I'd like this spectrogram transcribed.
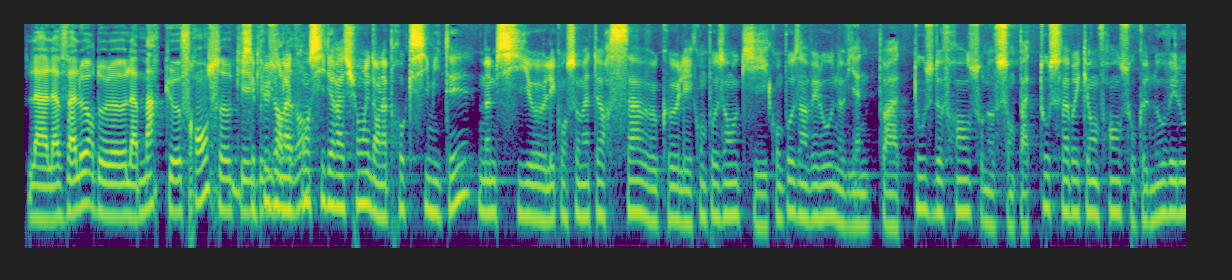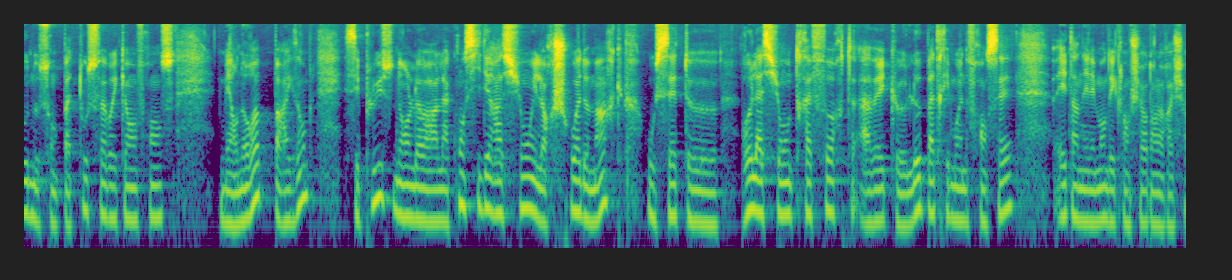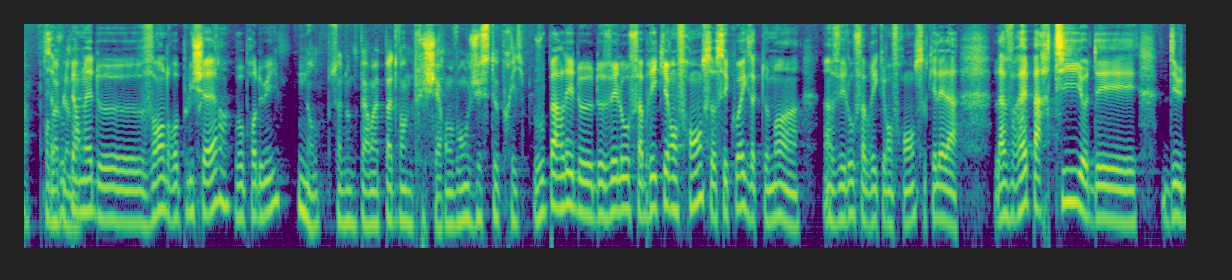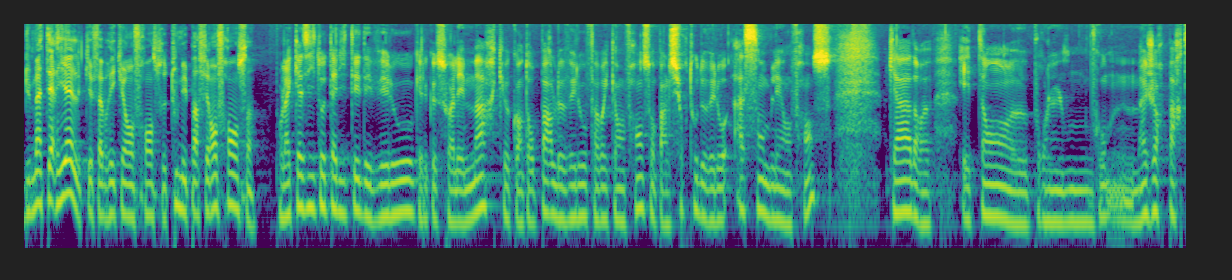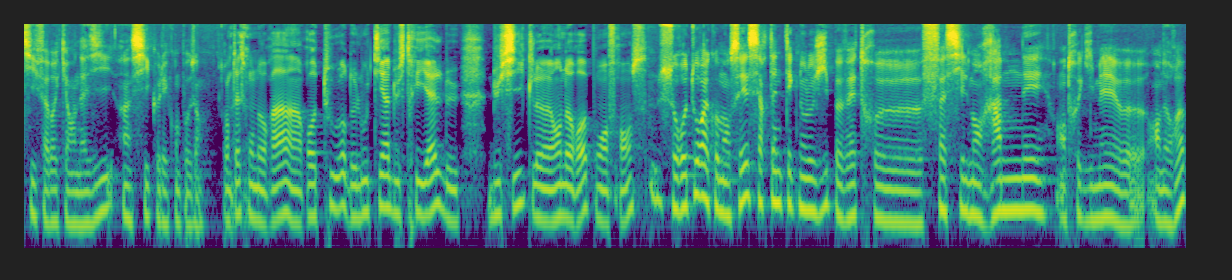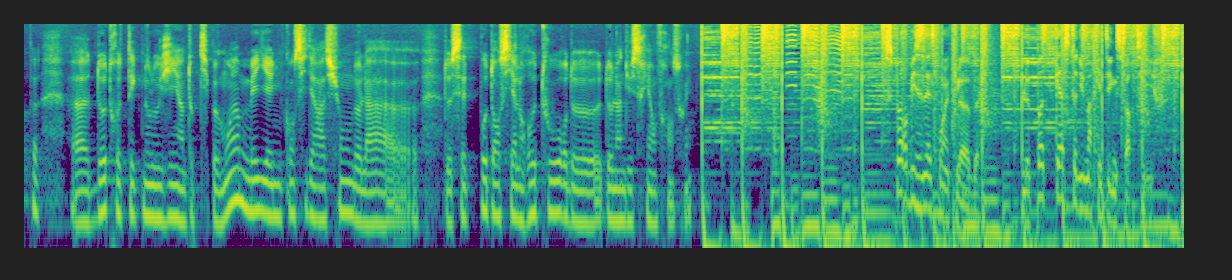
la, la, valeur de la marque France euh, qui est C'est plus dans la considération et dans la proximité, même si euh, les consommateurs savent que les composants qui composent un vélo ne viennent pas tous de France ou ne sont pas tous fabriqués en France ou que nos vélos ne sont pas tous fabriqués en France mais en Europe, par exemple, c'est plus dans la considération et leur choix de marque où cette euh, relation très forte avec euh, le patrimoine français est un élément déclencheur dans leur achat. Ça vous permet de vendre plus cher vos produits? Non, ça ne nous permet pas de vendre plus cher. On vend au juste prix. Vous parlez de, vélos fabriqués en France. C'est quoi exactement un, vélo fabriqué en France? Quelle est la, la vraie partie des, du matériel qui est fabriqué en France? Tout n'est pas fait en France. Pour la quasi-totalité des vélos, quelles que soient les marques, quand on parle de vélos fabriqués en France, on parle surtout de vélos assemblés en France cadre étant euh, pour la majeure partie fabriqué en Asie, ainsi que les composants. Quand est-ce qu'on aura un retour de l'outil industriel du, du, cycle en Europe ou en France? Ce retour a commencé. Certaines technologies peuvent être euh, facilement ramenées, entre guillemets, euh, en Europe. D'autres technologies un tout petit peu moins, mais il y a une considération de, la, de cette potentiel retour de, de l'industrie en France, oui sportbusiness.club, le podcast du marketing sportif.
